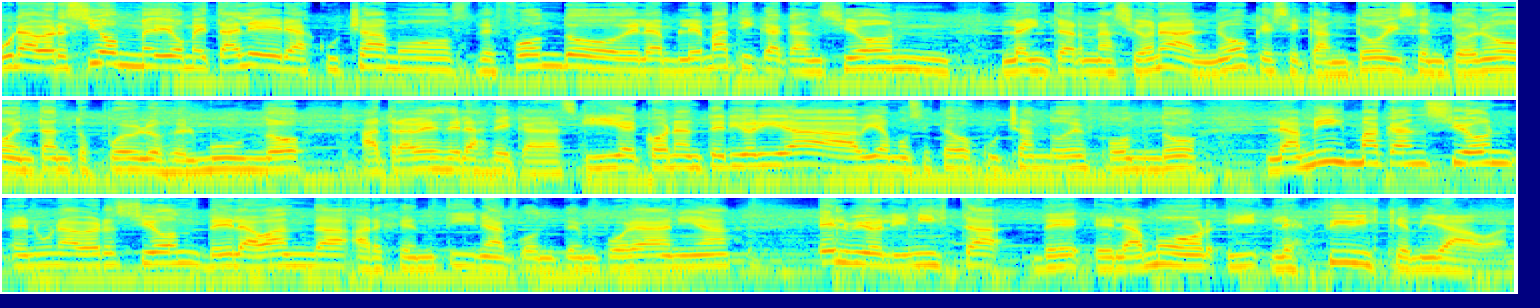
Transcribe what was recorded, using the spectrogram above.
Una versión medio metalera escuchamos de fondo de la emblemática canción La Internacional, ¿no? Que se cantó y se entonó en tantos pueblos del mundo a través de las décadas. Y eh, con anterioridad habíamos estado escuchando de fondo la misma canción en una versión de la banda argentina contemporánea, el violinista de El Amor y Les Pibis que miraban.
